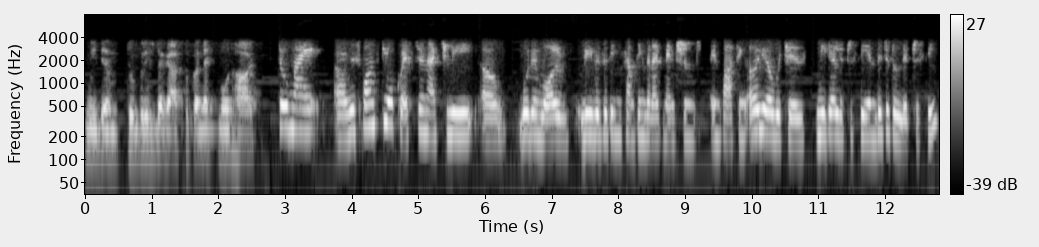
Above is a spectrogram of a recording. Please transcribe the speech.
medium to bridge the gap, to connect more hearts, so my uh, response to your question actually uh, would involve revisiting something that I've mentioned in passing earlier, which is media literacy and digital literacy.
